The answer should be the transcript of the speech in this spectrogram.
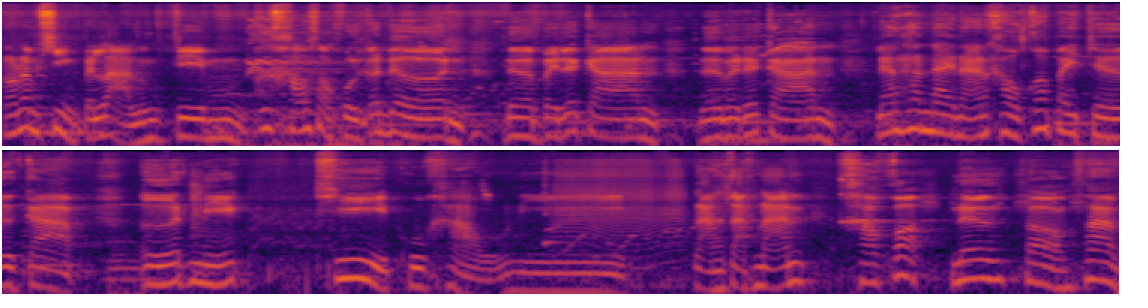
น้องน้ำขิงเป็นหลานลุงจิมคือเขาสองคนก็เดิน เดินไปด้วยกันเดินไปด้วยกันแล้วทันใดนั้นเขาก็ไปเจอกับเอิร์ธนิกที่ภูเขานี้หลังจากนั้นเขาก็หนึ่งสองสาม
